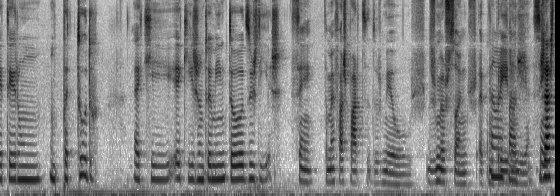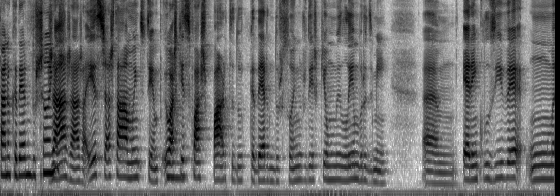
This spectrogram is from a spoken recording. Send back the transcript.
é ter um, um patudo aqui, aqui junto a mim todos os dias. Sim, também faz parte dos meus, dos meus sonhos a cumprir um dia. Sim. Já está no caderno dos sonhos? Já, já, já. Esse já está há muito tempo. Eu Hum. acho que esse faz parte do caderno dos sonhos desde que eu me lembro de mim. Um, era inclusive uma,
